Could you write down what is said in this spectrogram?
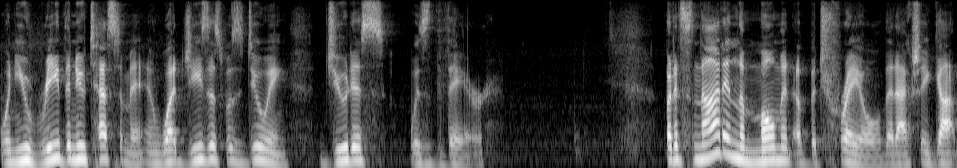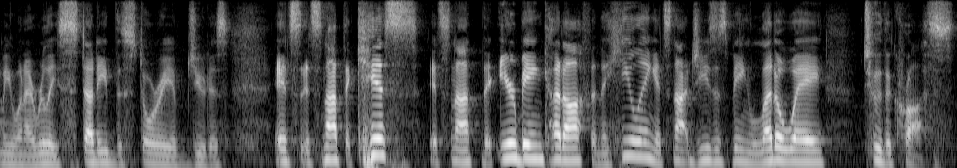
When you read the New Testament and what Jesus was doing, Judas was there. But it's not in the moment of betrayal that actually got me when I really studied the story of Judas. It's, it's not the kiss, it's not the ear being cut off and the healing, it's not Jesus being led away to the cross.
